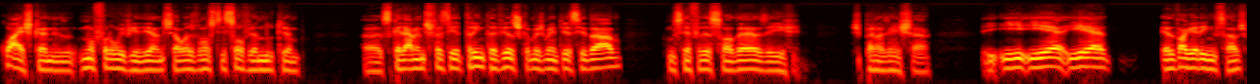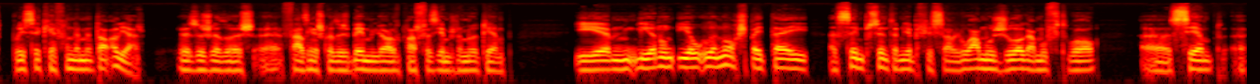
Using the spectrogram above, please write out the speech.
quais, Cândido, não foram evidentes, elas vão se dissolvendo no tempo. Uh, se calhar antes fazia 30 vezes com a mesma intensidade, comecei a fazer só 10 e esperas inchar. E, e, e é, e é, é devagarinho, sabes? Por isso é que é fundamental. Aliás, vezes os jogadores uh, fazem as coisas bem melhor do que nós fazíamos no meu tempo. E, um, e eu, não, eu, eu não respeitei a 100% a minha profissão. Eu amo o jogo, amo o futebol, uh, sempre. Uh,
